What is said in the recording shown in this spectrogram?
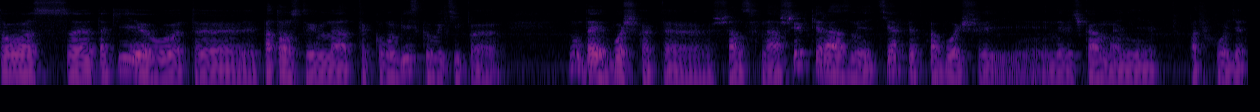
то с э, такие вот э, потомства именно от колумбийского типа, ну, дают больше как-то шансов на ошибки разные, терпят побольше, и новичкам они подходят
